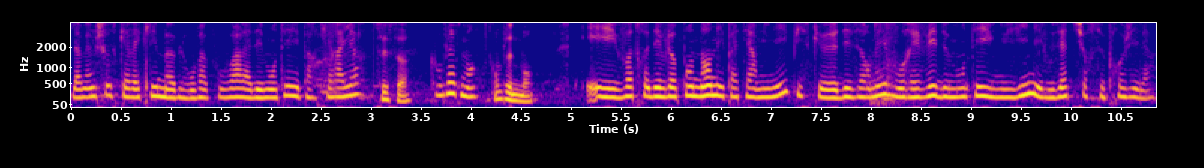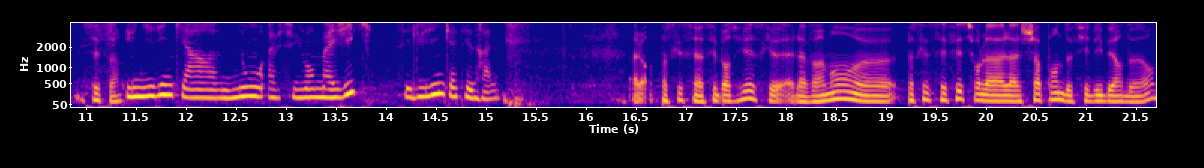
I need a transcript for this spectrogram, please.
la même chose qu'avec les meubles, on va pouvoir la démonter et partir ailleurs, C'est ça, complètement. complètement. Et votre développement n'en est pas terminé puisque désormais vous rêvez de monter une usine et vous êtes sur ce projet-là. C'est ça. Une usine qui a un nom absolument magique, c'est l'usine cathédrale. Alors, parce que c'est assez particulier, parce qu'elle a vraiment. Euh, parce que c'est fait sur la, charpente de Philibert de Nord,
